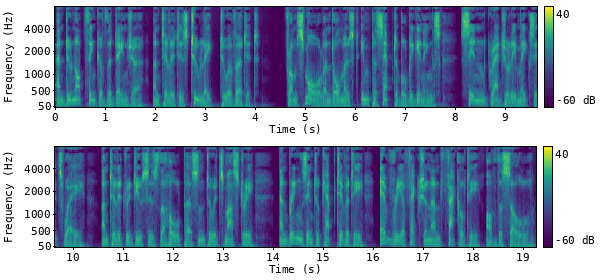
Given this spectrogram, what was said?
and do not think of the danger until it is too late to avert it. From small and almost imperceptible beginnings, sin gradually makes its way, until it reduces the whole person to its mastery, and brings into captivity every affection and faculty of the soul.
